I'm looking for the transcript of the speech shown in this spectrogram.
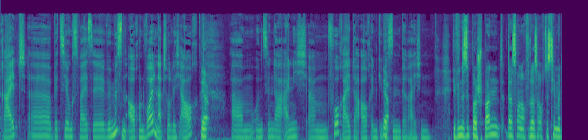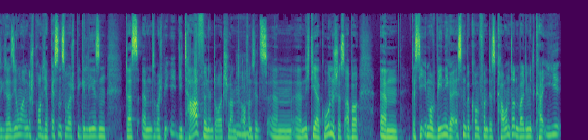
bereit, äh, beziehungsweise wir müssen auch und wollen natürlich auch. Ja. Ähm, und sind da eigentlich ähm, Vorreiter auch in gewissen ja. Bereichen. Ich finde es super spannend, dass man auch, du hast auch das Thema Digitalisierung angesprochen. Ich habe gestern zum Beispiel gelesen, dass ähm, zum Beispiel die Tafeln in Deutschland, mhm. auch wenn es jetzt ähm, äh, nicht diakonisch ist, aber ähm, dass die immer weniger Essen bekommen von Discountern, weil die mit KI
